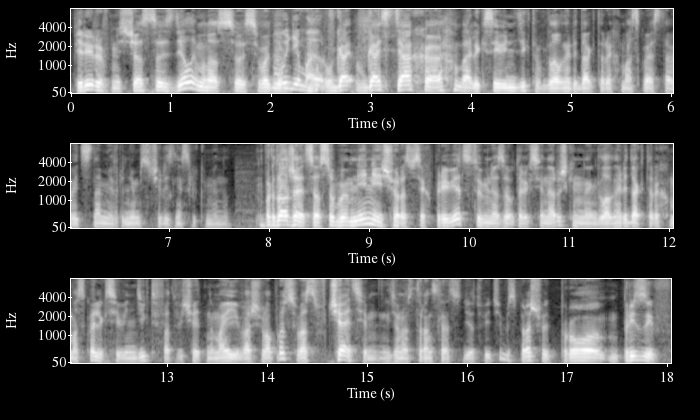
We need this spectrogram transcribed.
Перерыв мы сейчас сделаем. У нас сегодня в, в, в гостях э, Алексей Венедиктов, главный редактор «Эхо Москвы». Оставайтесь с нами, вернемся через несколько минут. Продолжается особое мнение. Еще раз всех приветствую. Меня зовут Алексей Нарышкин, главный редактор «Эхо Москвы». Алексей Венедиктов отвечает на мои и ваши вопросы. Вас в чате, где у нас трансляция идет в YouTube, спрашивают про призыв.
